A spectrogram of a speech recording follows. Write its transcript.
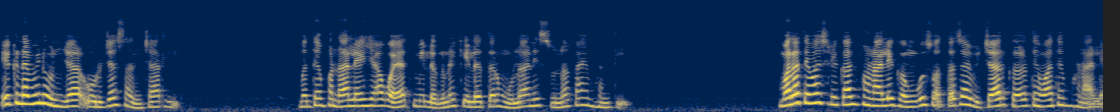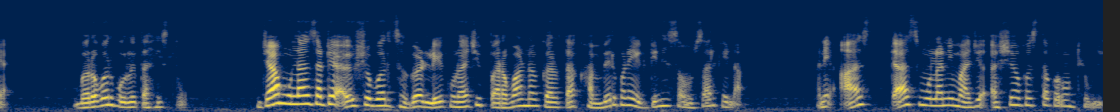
एक नवीन उंजा ऊर्जा संचारली. पण त्या म्हणाल्या या वयात मी लग्न केलं तर मुलं आणि सुनं काय म्हणतील? मला तेव्हा श्रीकांत म्हणाले गंगू स्वतःचा विचार कर तेव्हा त्या म्हणाल्या बरोबर बोलत आहेस तू. ज्या मुलांसाठी आयुष्यभर झगडले कुणाची पर्वा न करता खंबीरपणे एकटीने संसार केला आणि आज त्याच मुलांनी माझी अशी अवस्था करून ठेवली.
